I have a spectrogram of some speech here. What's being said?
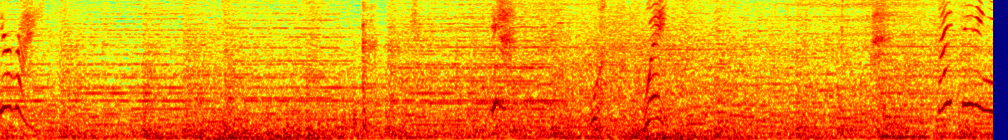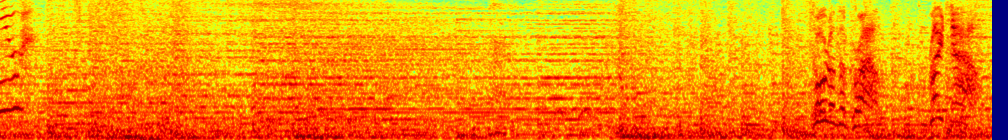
you're right. Wait! Nice meeting you. Sword on the ground! Right now!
